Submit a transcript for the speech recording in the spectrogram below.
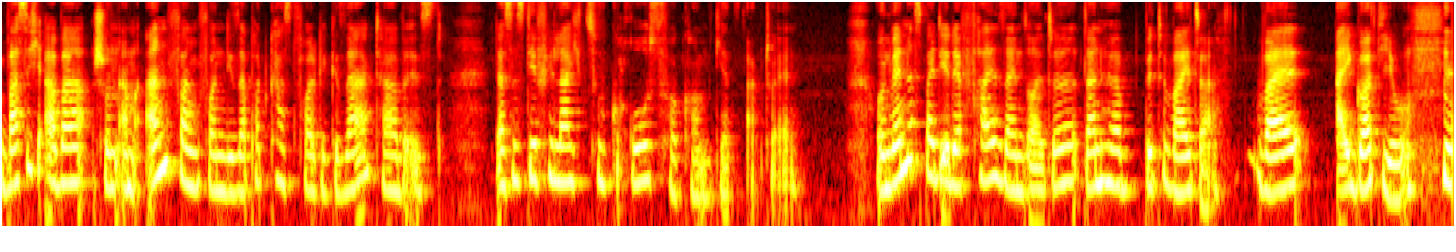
Was ich aber schon am Anfang von dieser Podcast-Folge gesagt habe, ist, dass es dir vielleicht zu groß vorkommt jetzt aktuell. Und wenn das bei dir der Fall sein sollte, dann hör bitte weiter, weil I got you.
